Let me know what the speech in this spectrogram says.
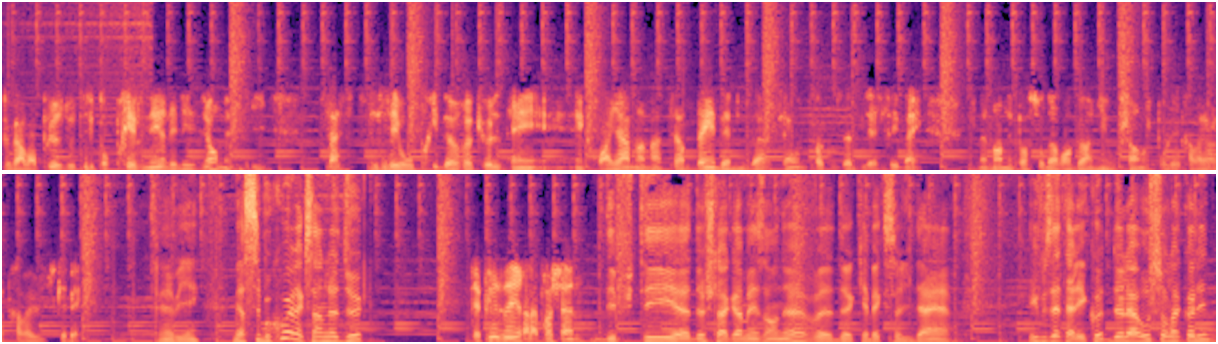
peuvent avoir plus d'outils pour prévenir les lésions, mais si si c'est au prix de recul incroyable en matière d'indemnisation, une fois que vous êtes blessé, ben finalement, on n'est pas sûr d'avoir gagné au change pour les travailleurs et travailleuses du Québec. Très bien. Merci beaucoup, Alexandre Leduc. Plaisir. À la prochaine. Député de Schlager Maisonneuve de Québec solidaire. Et vous êtes à l'écoute de là-haut sur la colline.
